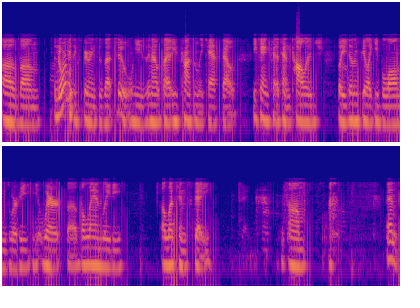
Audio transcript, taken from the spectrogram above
of um, Norman's experience is that too. He's an outside. He's constantly cast out. He can't attend college, but he doesn't feel like he belongs where he where the the landlady uh, lets him stay. Um, and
